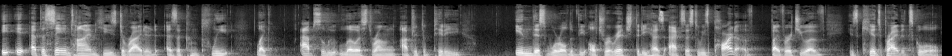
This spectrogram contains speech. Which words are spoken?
it, it, at the same time, he's derided as a complete, like, absolute lowest rung object of pity in this world of the ultra rich that he has access to. He's part of by virtue of his kid's private school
